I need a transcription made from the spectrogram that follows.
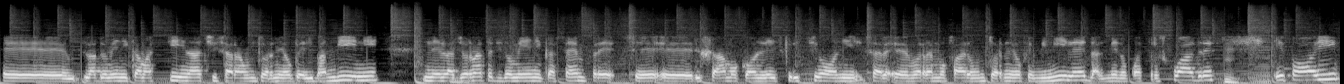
eh, la domenica mattina ci sarà un torneo per i bambini, nella giornata di domenica sempre se eh, riusciamo con le iscrizioni sare- eh, vorremmo fare un torneo femminile da almeno quattro squadre mm. e poi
